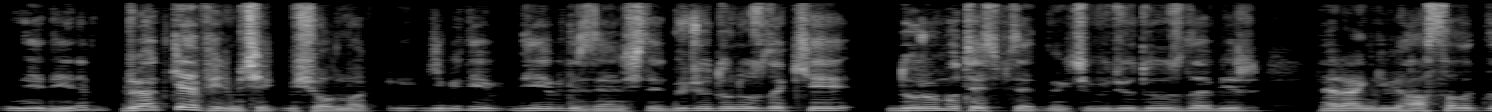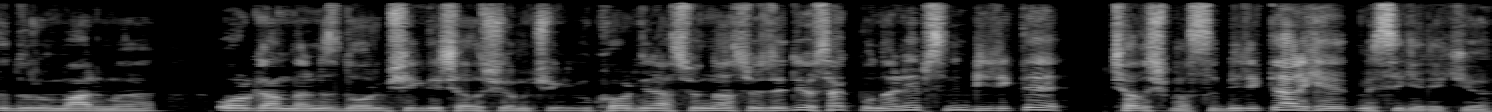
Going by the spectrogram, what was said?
ne diyelim röntgen filmi çekmiş olmak gibi diye- diyebiliriz. Yani işte vücudunuzdaki durumu tespit etmek için vücudunuzda bir herhangi bir hastalıklı durum var mı? Organlarınız doğru bir şekilde çalışıyor mu? Çünkü bu koordinasyondan söz ediyorsak bunların hepsinin birlikte çalışması, birlikte hareket etmesi gerekiyor.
